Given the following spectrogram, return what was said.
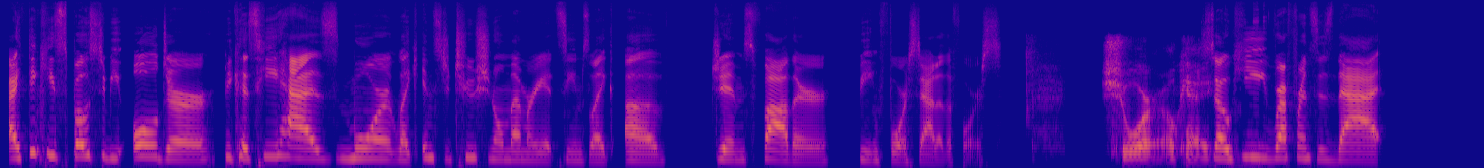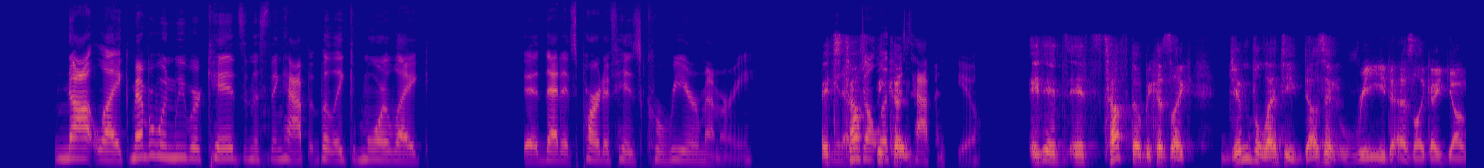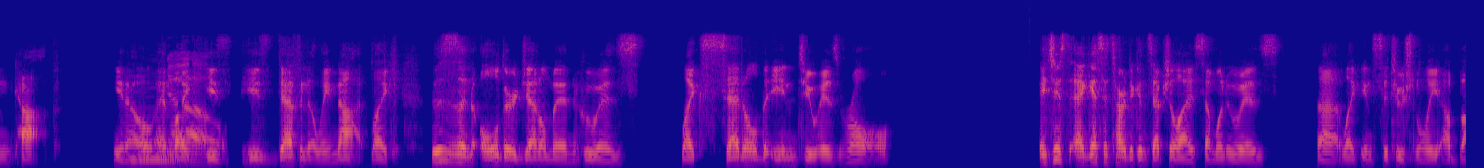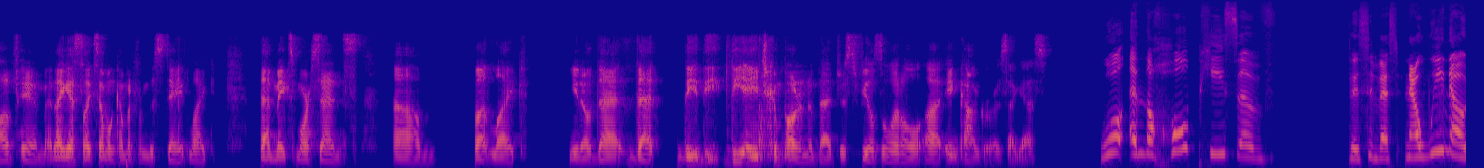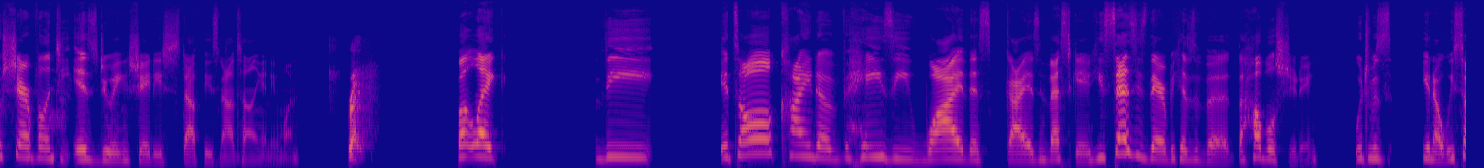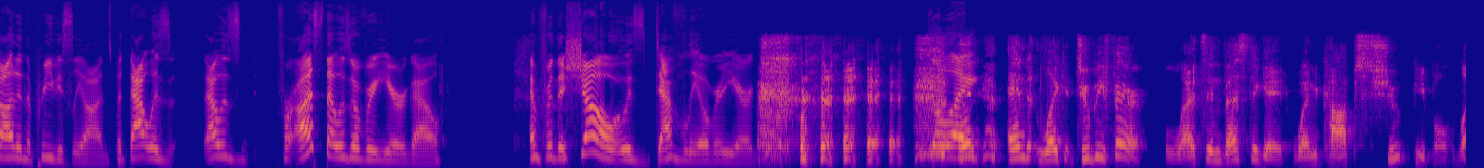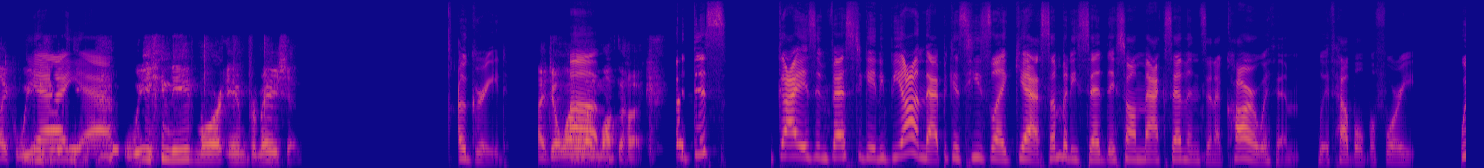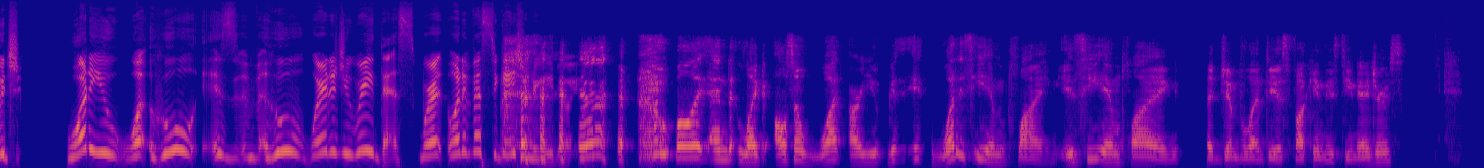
I think he's supposed to be older because he has more like institutional memory, it seems like, of Jim's father being forced out of the force. Sure. Okay. So he references that not like remember when we were kids and this thing happened, but like more like uh, that it's part of his career memory. It's you know, tough don't because let this happen to you. it, it it's tough though because like Jim Valenti doesn't read as like a young cop, you know, and like he's he's definitely not. Like this is an older gentleman who is like settled into his role. It's just I guess it's hard to conceptualize someone who is uh like institutionally above him. And I guess like someone coming from the state like that makes more sense. Um but like you know that that the the, the age component of that just feels a little uh, incongruous, I guess. Well, and the whole piece of this invest now we know Sheriff Valenti is doing shady stuff he's not telling anyone. Right. But like the it's all kind of hazy why this guy is investigating. He says he's there because of the the Hubble shooting, which was, you know, we saw it in the previously ons, but that was that was for us that was over a year ago. And for the show, it was definitely over a year ago. So, like- and, and like to be fair, let's investigate when cops shoot people. Like we Yeah, need, yeah. we need more information. Agreed. I don't want to let Uh, him off the hook. But this guy is investigating beyond that because he's like, yeah, somebody said they saw Max Evans in a car with him with Hubble before he which what do you what who is who where did you read this? Where what investigation are you doing? well, and like also, what are you? it- What is he implying? Is he implying that Jim Valenti is fucking these teenagers?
